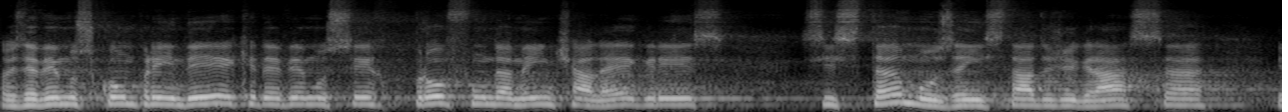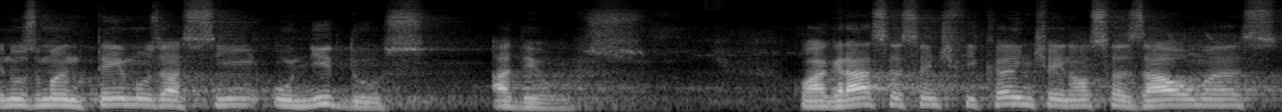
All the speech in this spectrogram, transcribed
Nós devemos compreender que devemos ser profundamente alegres se estamos em estado de graça e nos mantemos assim unidos a Deus. Com a graça santificante em nossas almas,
